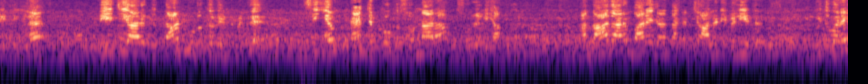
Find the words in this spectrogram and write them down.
மீட்டிங்ல டிஜிஆருக்கு தான் கொடுக்க வேண்டும் என்று சிஎம் டான்ஜெட்கோக்கு சொன்னாரா சொல்லலையா? அந்த ஆதாரம் பாரதிய ஜனதா கட்சி ஆல்ரெடி வெளியிட்டிருக்கு. இதுவரை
